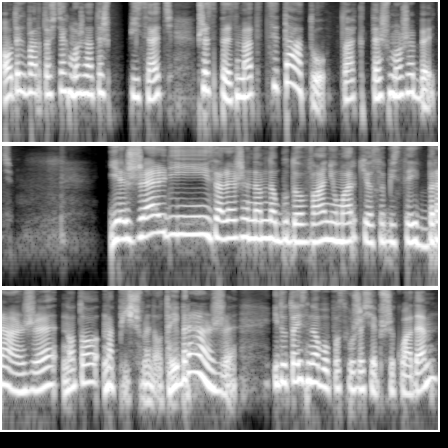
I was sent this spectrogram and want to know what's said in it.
O tych wartościach można też pisać przez pryzmat cytatu. Tak też może być. Jeżeli zależy nam na budowaniu marki osobistej w branży, no to napiszmy do tej branży. I tutaj znowu posłużę się przykładem.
